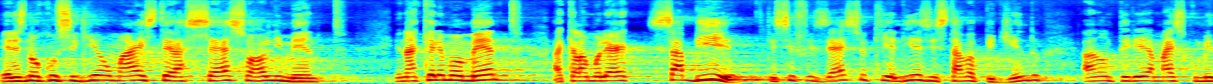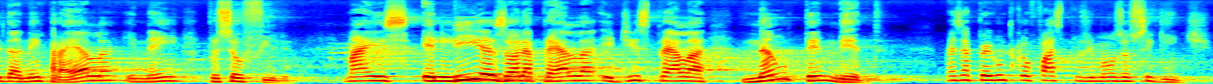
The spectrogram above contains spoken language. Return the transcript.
eles não conseguiam mais ter acesso ao alimento. E naquele momento, aquela mulher sabia que se fizesse o que Elias estava pedindo, ela não teria mais comida nem para ela e nem para o seu filho. Mas Elias olha para ela e diz para ela não ter medo. Mas a pergunta que eu faço para os irmãos é o seguinte:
